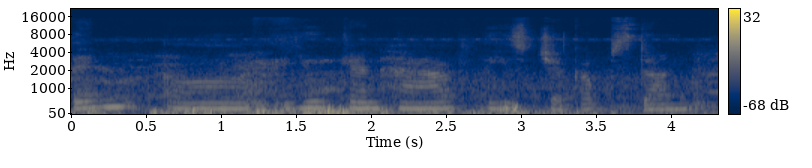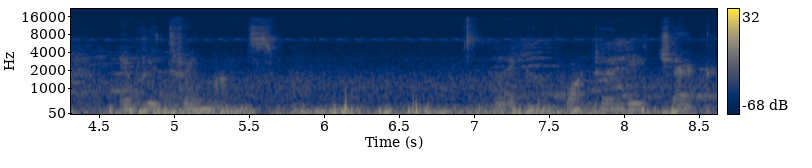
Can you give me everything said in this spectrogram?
then uh, you can have these checkups done every three months. a quarterly check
